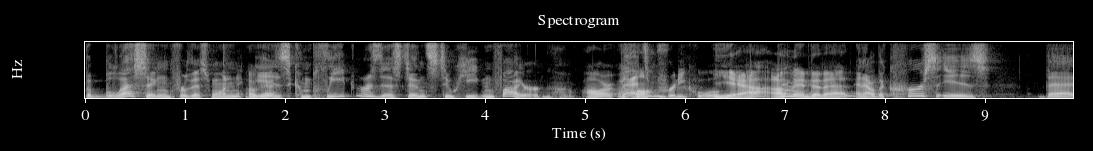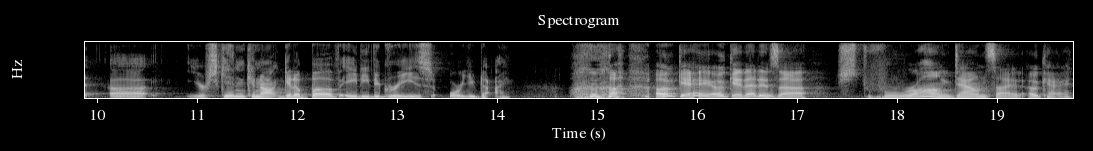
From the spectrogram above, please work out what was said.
the blessing for this one Okay. is complete resistance to heat and fire. All right. That's pretty cool. yeah, I'm into that. And now the curse is that uh, your skin cannot get above 80 degrees or you die. Okay, okay, that is a strong downside. Okay,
